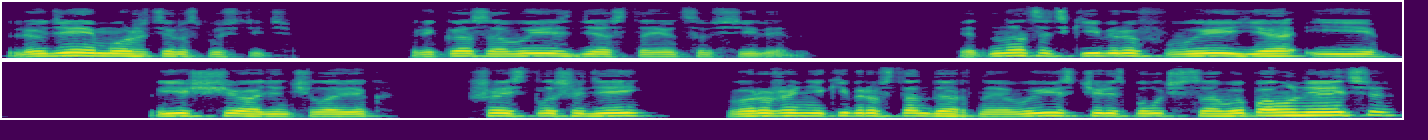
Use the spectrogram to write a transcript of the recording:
«Людей можете распустить. Приказ о выезде остается в силе. Пятнадцать киберов, вы, я и... Еще один человек. Шесть лошадей. Вооружение киберов стандартное. Выезд через полчаса. Выполняйте?»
